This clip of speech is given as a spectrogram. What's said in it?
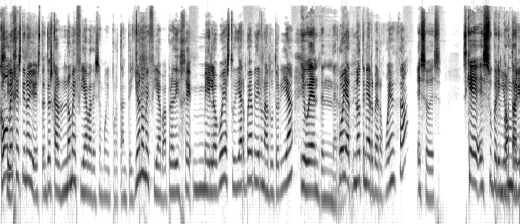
¿Cómo Sí. me gestiono yo esto? Entonces, claro, no me fiaba de ser muy importante. Yo no me fiaba, pero dije, me lo voy a estudiar, voy a pedir una tutoría, Y voy a entenderlo. voy a no tener vergüenza Eso es. Es que es súper importante.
